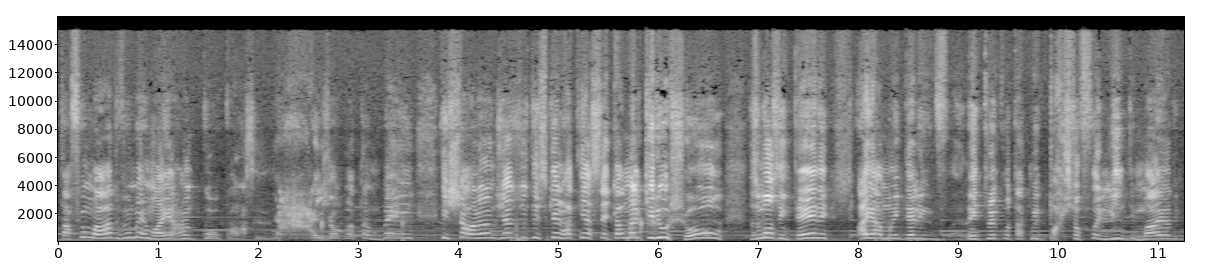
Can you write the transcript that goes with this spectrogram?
tá filmado, viu meu irmão? Aí arrancou o colar assim, ah, e jogou também, e chorando, Jesus disse que ele já tinha aceitado, mas ele queria o show, os irmãos entendem, aí a mãe dele entrou em contato comigo, pastor, foi lindo demais, eu digo,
